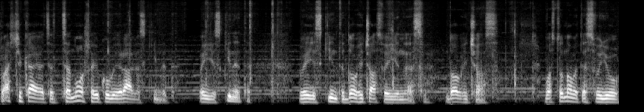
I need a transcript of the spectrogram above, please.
Вас чекає ця, ця ноша, яку ви реально скинете. Ви її скинете, ви її скинете, довгий час ви її несли. Довгий час. Восстановите свою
